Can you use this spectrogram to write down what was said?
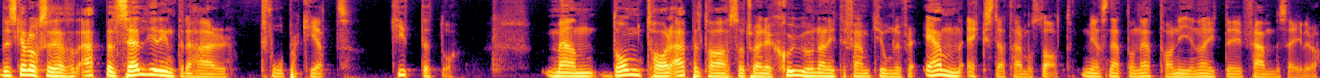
det ska väl också sägas att Apple säljer inte det här två paket-kittet då. Men de tar, Apple tar alltså tror jag det är 795 kronor för en extra termostat. Medan NetOnNet tar 995 säger vi då.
